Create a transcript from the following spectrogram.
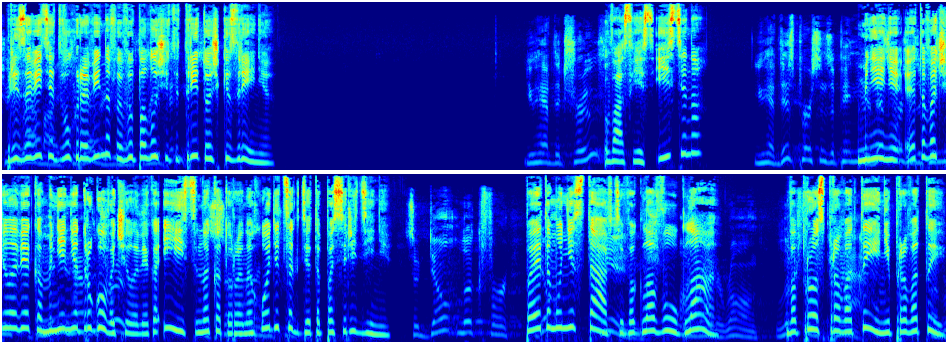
«Призовите двух раввинов, и вы получите три точки зрения». У вас есть истина, мнение этого человека, мнение другого человека и истина, которая находится где-то посередине. Поэтому не ставьте во главу угла вопрос правоты и неправоты.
